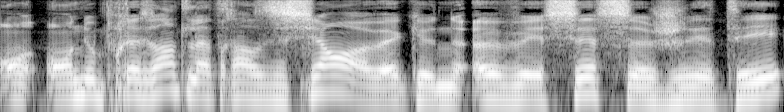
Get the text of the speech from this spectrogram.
on- on nous présente la transition avec une EV6 GT.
